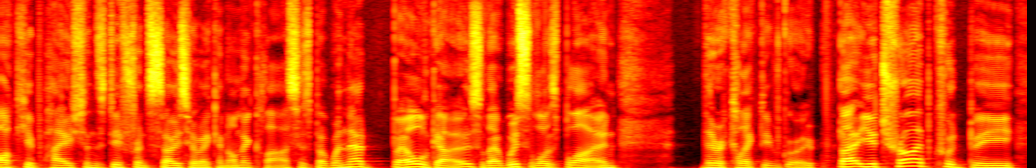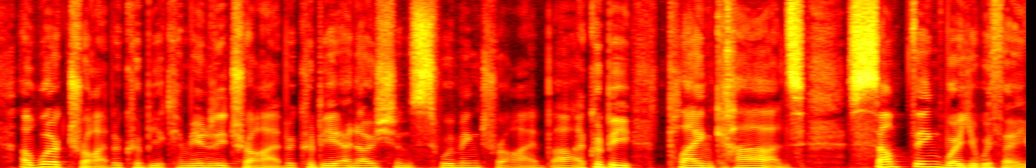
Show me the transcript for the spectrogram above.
occupations, different socioeconomic classes. But when that bell goes or that whistle is blown, they're a collective group. But your tribe could be a work tribe, it could be a community tribe, it could be an ocean swimming tribe, uh, it could be playing cards, something where you're with a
